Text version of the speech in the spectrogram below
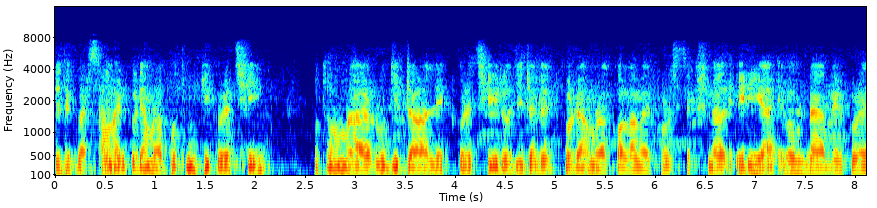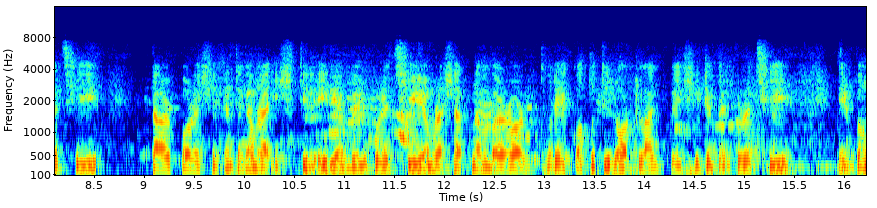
যদি একবার সামারি করে আমরা প্রথম কি করেছি? প্রথম আমরা রোজিটা লেট করেছি। রোজিটা লেট করে আমরা কলামের ক্রস সেকশনাল এরিয়া এবং ডায়া বের করেছি। তারপরে সেখান থেকে আমরা স্টিল এরিয়া বের করেছি। আমরা সাত নাম্বার রড ধরে কতটি রড লাগবে সেটা বের করেছি। এবং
